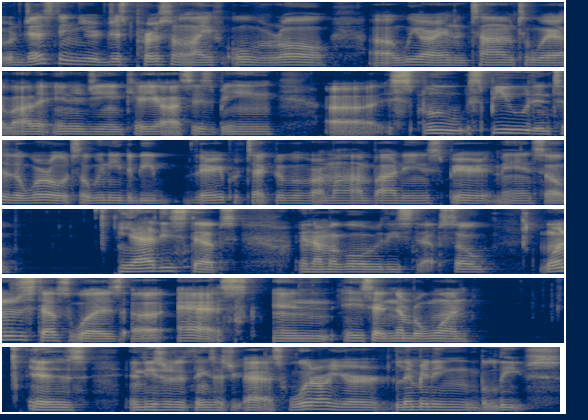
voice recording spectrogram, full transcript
or just in your just personal life overall. Uh, we are in a time to where a lot of energy and chaos is being uh, spewed, spewed into the world. So we need to be very protective of our mind, body, and spirit, man. So he had these steps, and I'm gonna go over these steps. So one of the steps was uh, ask, and he said number one is, and these are the things that you ask. What are your limiting beliefs?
